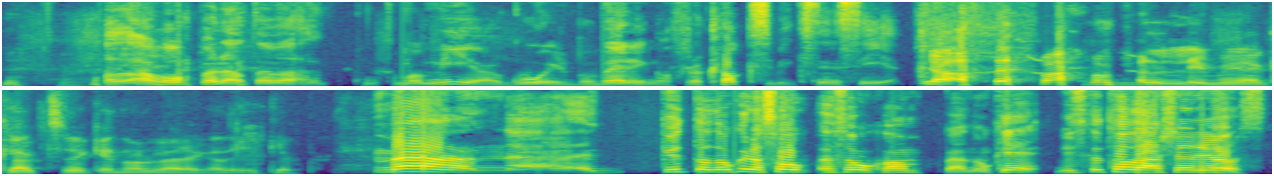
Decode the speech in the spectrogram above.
Altså, jeg håper at det var, det var mye god involvering fra Klaksvik sin side. Ja, det var veldig mye Klaksvik-involvering av de klipp. Men eh, gutta, dere så, så, kampen. OK, vi skal ta det her seriøst.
